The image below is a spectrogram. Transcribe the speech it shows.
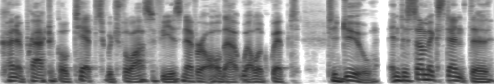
kind of practical tips, which philosophy is never all that well equipped to do. And to some extent, the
